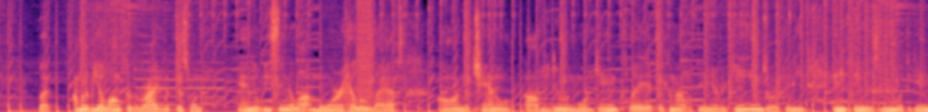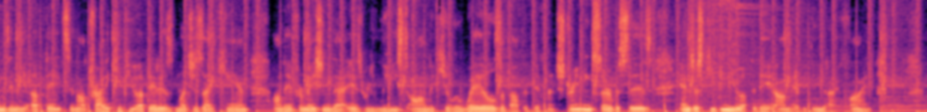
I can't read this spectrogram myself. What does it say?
But I'm going to be along for the ride with this one and you'll be seeing a lot more Hello Labs on the channel. I'll be doing more gameplay if they come out with any other games or if any anything is new with the games, any updates, and I'll try to keep you updated as much as I can on the information that is released on the Killer Whales about the different streaming services and just keeping you up to date on everything that I find.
